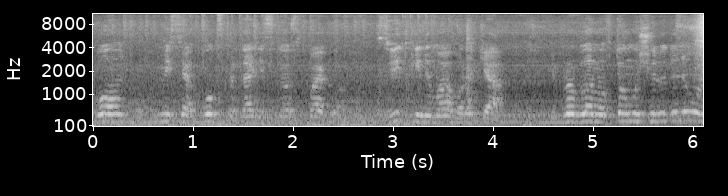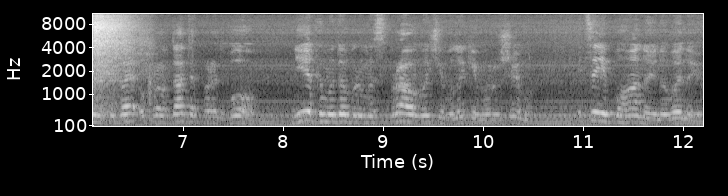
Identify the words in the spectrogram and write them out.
з Богом в місцях Бог страдання сльоз пекла. Звідки нема вороття. І проблема в тому, що люди не можуть себе оправдати перед Богом ніякими добрими справами чи великими грошима. І це є поганою новиною.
